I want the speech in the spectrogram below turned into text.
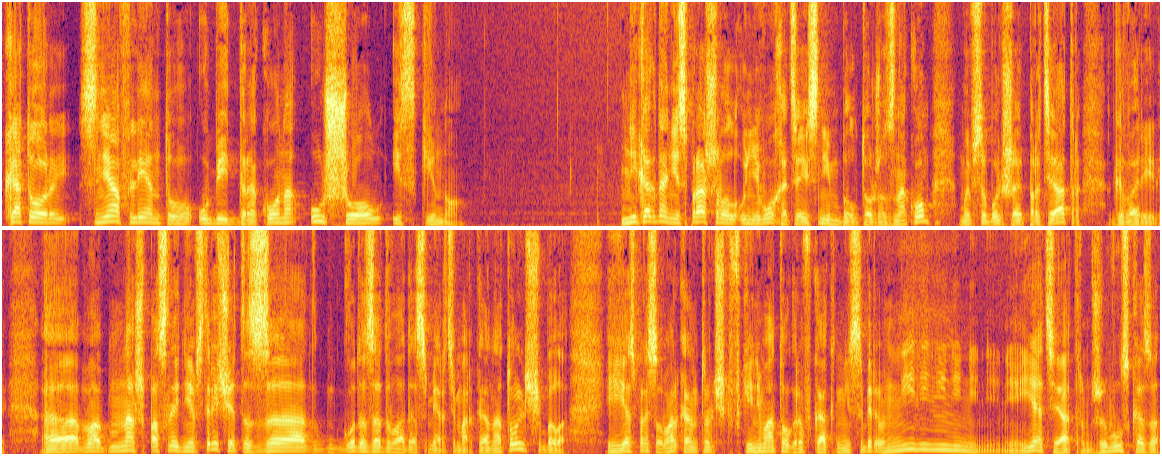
который, сняв ленту «Убить дракона», ушел из кино. Никогда не спрашивал у него, хотя и с ним был тоже знаком, мы все больше про театр говорили. Э, наша последняя встреча, это за года за два до смерти Марка Анатольевича была. И я спросил, Марк Анатольевич, в кинематограф как, не соберет? Не-не-не-не-не, я театром живу, сказал.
